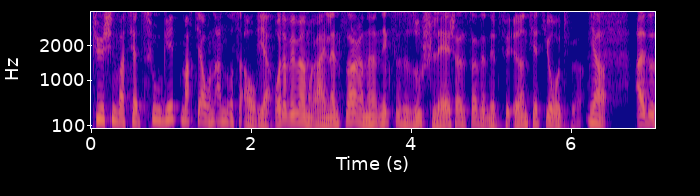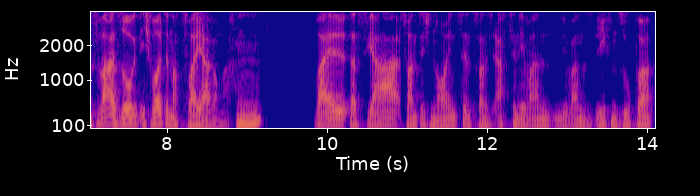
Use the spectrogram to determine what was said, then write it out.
Türchen, was ja zugeht, macht ja auch ein anderes auf. Ja, oder wie wir im Rheinland sagen, ne, nichts ist so schlecht, als dass er nicht für irgendjet Jod für. Ja. Also es war so, ich wollte noch zwei Jahre machen. Mhm. weil das Jahr 2019, 2018, die waren, die waren, liefen super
